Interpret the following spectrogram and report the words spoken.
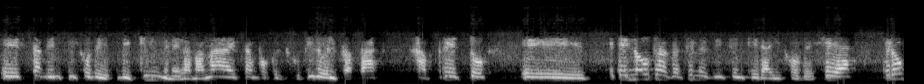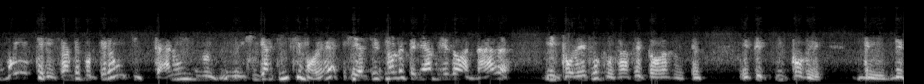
es también hijo de, de la mamá está un poco discutido, el papá, Japreto, eh, en otras versiones dicen que era hijo de Gea, pero muy interesante porque era un titán, un, gigantísimo, ¿eh? Y no le tenía miedo a nada, y por eso pues hace todas este, este tipo de, de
